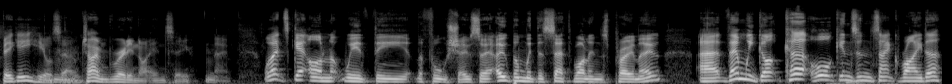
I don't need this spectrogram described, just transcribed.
Big E heel turn, which I'm really not into. No. Well, let's get on with the the full show. So it opened with the Seth Rollins promo. Uh, then we got Curt Hawkins and Zack Ryder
